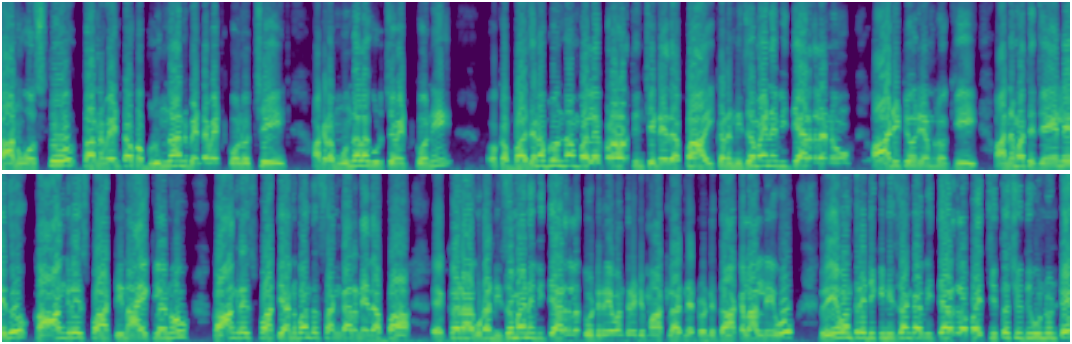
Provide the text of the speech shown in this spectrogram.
తాను వస్తూ తన వెంట ఒక బృందాన్ని వెంట పెట్టుకొని వచ్చి అక్కడ ముందల కూర్చోబెట్టుకొని ఒక భజన బృందం వల్లే ప్రవర్తించిండే తప్ప ఇక్కడ నిజమైన విద్యార్థులను ఆడిటోరియంలోకి అనుమతి చేయలేదు. కాంగ్రెస్ పార్టీ నాయకులను కాంగ్రెస్ పార్టీ అనుబంధ సంఘాలనే తప్ప ఎక్కడా కూడా నిజమైన విద్యార్థులతోటి రేవంత్ రెడ్డి మాట్లాడినటువంటి దాఖలాలు లేవు. రేవంత్ రెడ్డికి నిజంగా విద్యార్థులపై చిత్తశుద్ధి ఉండుంటే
